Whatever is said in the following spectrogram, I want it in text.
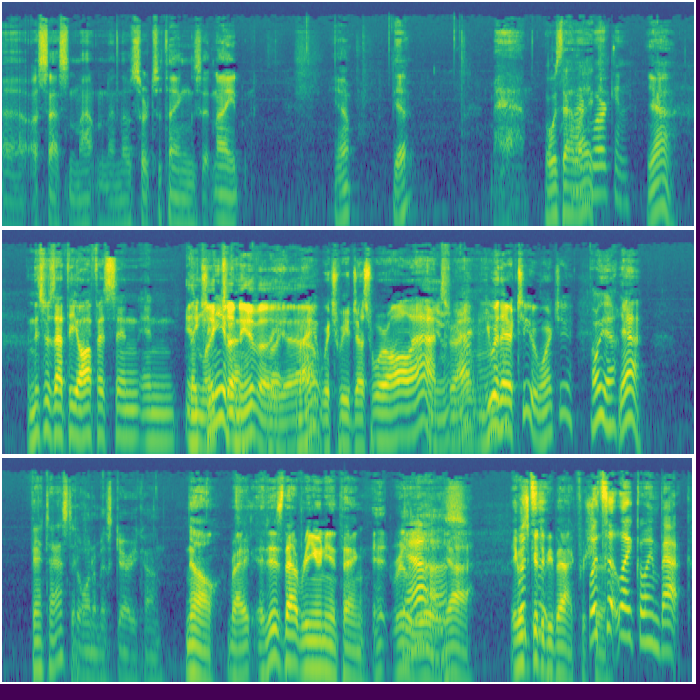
uh, Assassin Mountain and those sorts of things at night. Yep. Yeah. Man. What was that Hard like? working. Yeah. And this was at the office in in, In Lake Geneva, right, yeah. right? Which we just were all at, You- right? mhm. You were there too, weren't you? Oh yeah. Yeah. Fantastic. Don't want to miss Gary Con. No, right? It is that reunion thing. It really Yeah. is. Yeah. It was What's good to be back for What's sure. What's it like going back?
